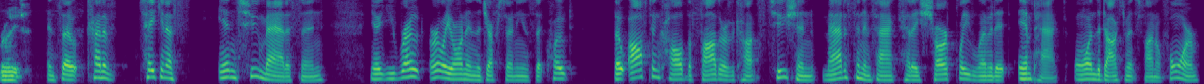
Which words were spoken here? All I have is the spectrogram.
Right. And so, kind of taking us into Madison, you know, you wrote early on in the Jeffersonians that, quote, though often called the father of the Constitution, Madison, in fact, had a sharply limited impact on the document's final form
